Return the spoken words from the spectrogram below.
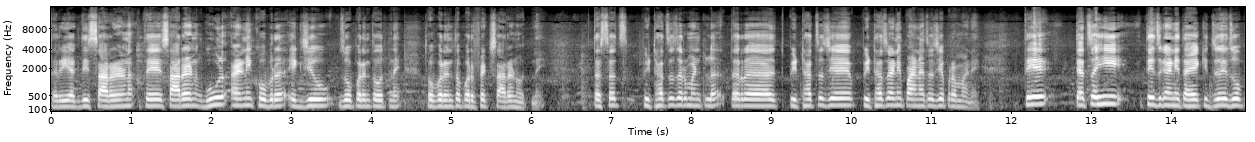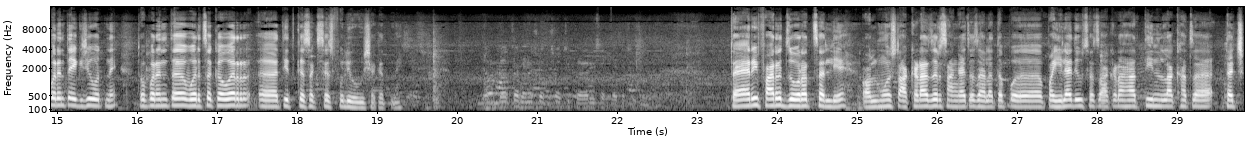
तरी अगदी सारण ते सारण गूळ आणि खोबरं एकजीव जोपर्यंत होत नाही तोपर्यंत परफेक्ट सारण होत नाही. तसंच पिठाचं जर म्हटलं तर पिठाचं जे पिठाचं आणि पाण्याचं जे प्रमाण आहे ते त्याचंही तेच गणित आहे की जे जोपर्यंत एकजीव होत नाही तोपर्यंत वरचं कवर तितकं सक्सेसफुली होऊ शकत नाही. तयारी फारच जोरात चालली आहे. ऑलमोस्ट आकडा जर सांगायचा झाला तर प पहिल्या दिवसाचा आकडा हा तीन लाखाचा टच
